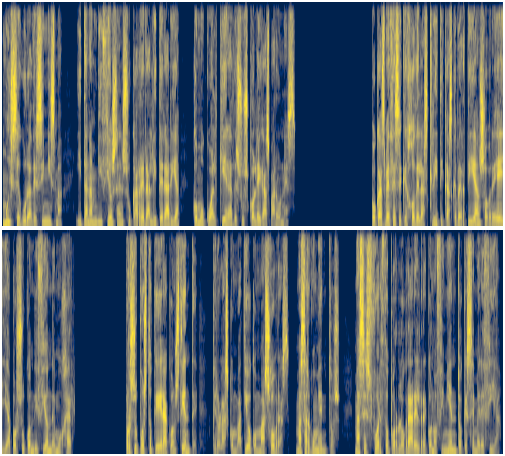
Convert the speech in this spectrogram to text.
muy segura de sí misma y tan ambiciosa en su carrera literaria como cualquiera de sus colegas varones. Pocas veces se quejó de las críticas que vertían sobre ella por su condición de mujer. Por supuesto que era consciente, pero las combatió con más obras, más argumentos, más esfuerzo por lograr el reconocimiento que se merecía.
